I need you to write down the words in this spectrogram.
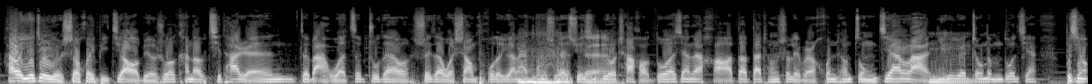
还有一个就是有社会比较，比如说看到其他人，对吧？我这住在睡在我上铺的原来同学学习比我差好多，现在好到大城市里边混成总监了，嗯一个月挣那么多钱，不行。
